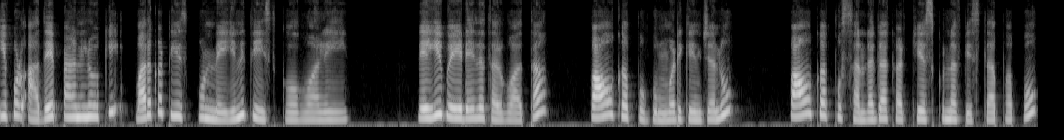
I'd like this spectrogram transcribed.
ఇప్పుడు అదే ప్యాన్లోకి మరొక టీ స్పూన్ నెయ్యిని తీసుకోవాలి. నెయ్యి వేడైన తర్వాత పావు కప్పు గుమ్మడి గింజలు పావు కప్పు సన్నగా కట్ చేసుకున్న పిస్తా పప్పు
